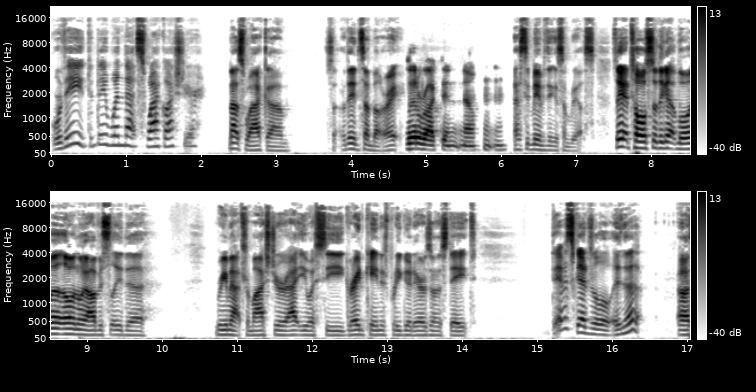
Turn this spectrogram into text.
were they? Did they win that SWAC last year? Not SWAC. Um, so, they in Sunbelt, right? Little Rock didn't. No. Mm-mm. That's the maybe think of somebody else. So they got Tulsa. They got Loyola, Illinois. Obviously, the rematch from last year at USC. Grand is pretty good. Arizona State. They have a schedule. Isn't it? Uh,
